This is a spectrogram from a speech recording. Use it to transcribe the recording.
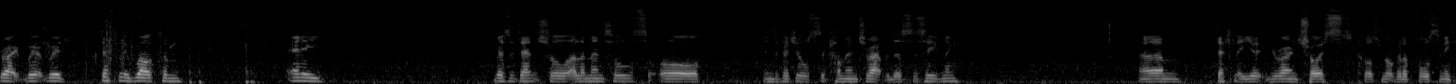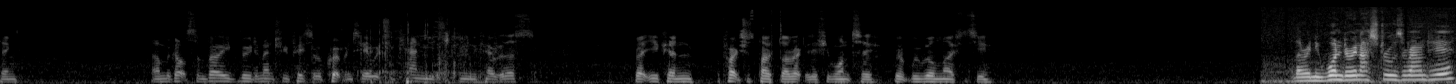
right. We'd, we'd definitely welcome any residential elementals or individuals to come interact with us this evening. Um, definitely your, your, own choice. Of course, we're not going to force anything. Um, we've got some very rudimentary piece of equipment here which you can use to communicate with us. But you can approach us both directly if you want to, but we will notice you. Are there any wandering astrals around here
